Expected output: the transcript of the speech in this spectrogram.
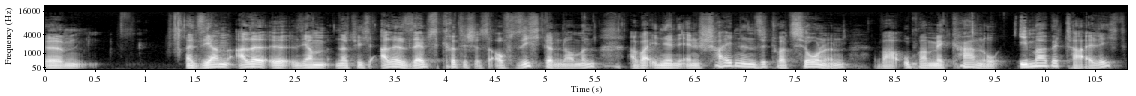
ähm, also sie haben alle, äh, sie haben natürlich alle selbstkritisches auf sich genommen, aber in den entscheidenden Situationen war Upamecano immer beteiligt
